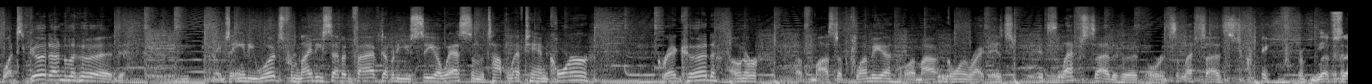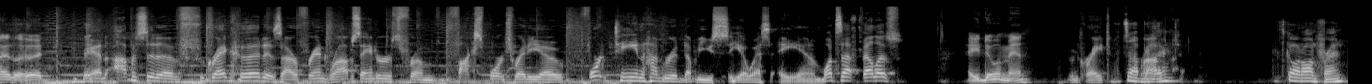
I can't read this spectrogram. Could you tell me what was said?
What's good under the hood? My name's Andy Woods from 97.5 WCOS in the top left hand corner. Greg Hood, owner of Mazda Columbia. Or am I going right? It's it's left side of the hood, or it's the left side of the screen. From left side of the hood. and opposite of Greg Hood is our friend Rob Sanders from Fox Sports Radio, 1400 WCOS AM. What's up, fellas? How you doing, man? Doing great. What's up, Rob, brother? What's going on, friend?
